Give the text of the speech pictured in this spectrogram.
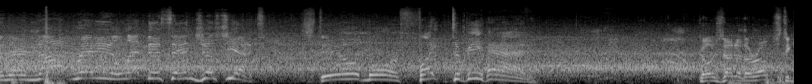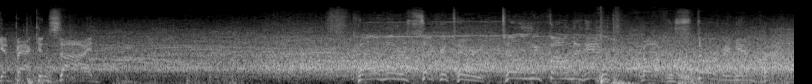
And they're not ready to let this end just yet. Still more fight to be had. Goes under the ropes to get back inside. Call Hunter's secretary. Tell him we found the hammer. Oh, disturbing impact.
